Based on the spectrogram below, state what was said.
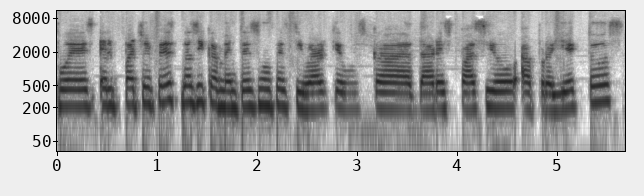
pues el Pache Fest básicamente es un festival que busca dar espacio a proyectos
